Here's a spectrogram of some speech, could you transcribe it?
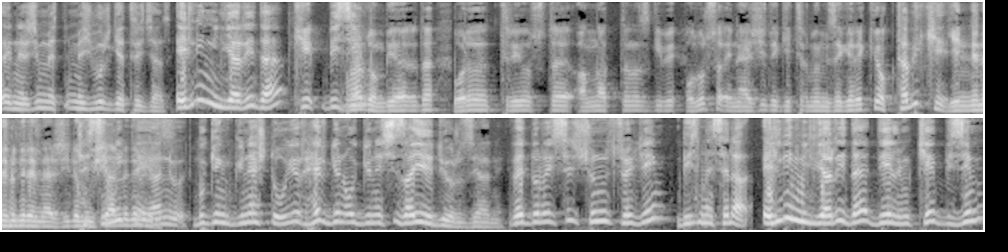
enerji me- mecbur getireceğiz. 50 milyarı da Ki Bizim- pardon bir arada bu arada Trios'ta anlattığınız gibi olursa enerjiyi de getirmemize gerek yok. tabii ki Yenilenebilir Tabii, enerjiyle bu işi halledebiliriz. yani bugün güneş doğuyor her gün o güneşi zayi ediyoruz yani. Ve dolayısıyla şunu söyleyeyim biz mesela 50 milyarı da diyelim ki bizim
